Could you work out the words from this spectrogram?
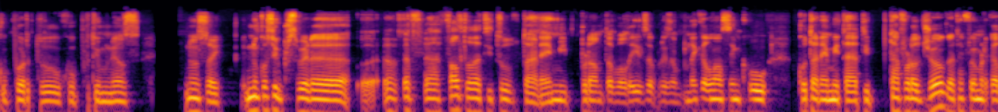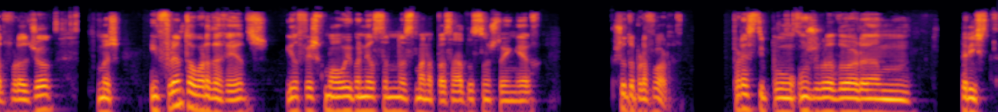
que o Porto, que o Portimonense, não sei, não consigo perceber a, a- a- falta de atitude do Taremi perante a baliza, por exemplo, naquele lance em que o, que o Taremi está tipo, tá fora do jogo, até foi marcado fora do jogo, mas enfrenta o guarda-redes, ele fez como o Ivan Nilsson na semana passada, se não estou em erro, chuta para fora. Parece tipo um, um jogador hum, triste,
